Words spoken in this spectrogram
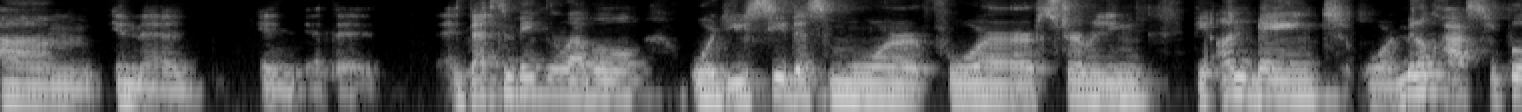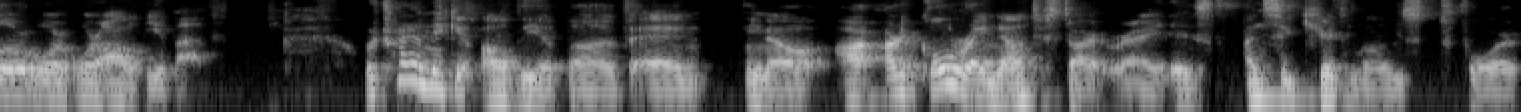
um, in the in at the investment banking level, or do you see this more for serving the unbanked or middle class people, or, or, or all of the above? We're trying to make it all of the above, and you know, our, our goal right now to start right is unsecured loans for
